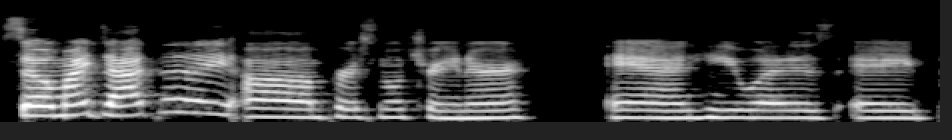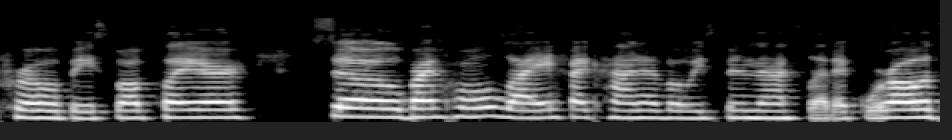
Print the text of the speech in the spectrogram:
So my dad's a um, personal trainer and he was a pro baseball player. So my whole life, I kind of always been in the athletic world.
